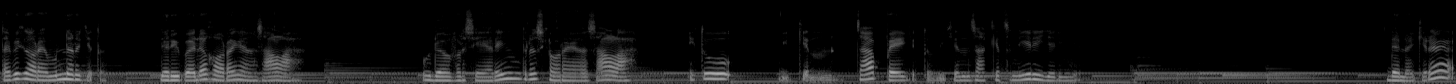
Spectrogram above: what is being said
Tapi ke orang yang bener gitu. Daripada ke orang yang salah. Udah oversharing terus ke orang yang salah. Itu bikin capek gitu bikin sakit sendiri jadinya. Dan akhirnya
